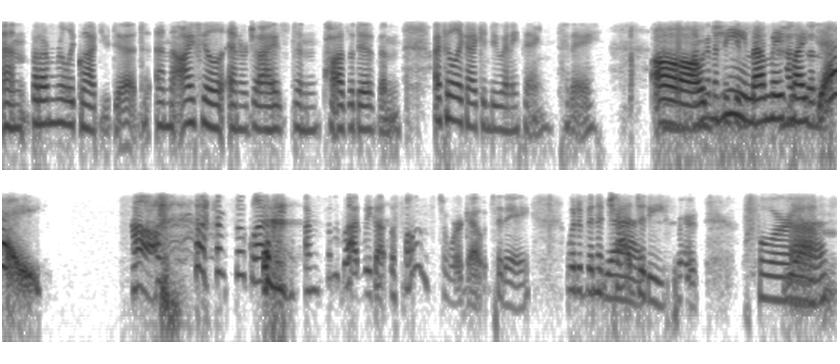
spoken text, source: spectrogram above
and but I'm really glad you did, and I feel energized and positive, and I feel like I can do anything today. Um, oh gonna Jean, that made my day Oh, I'm so glad we, I'm so glad we got the phones to work out today. Would have been a Yes. tragedy for for Yes. um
